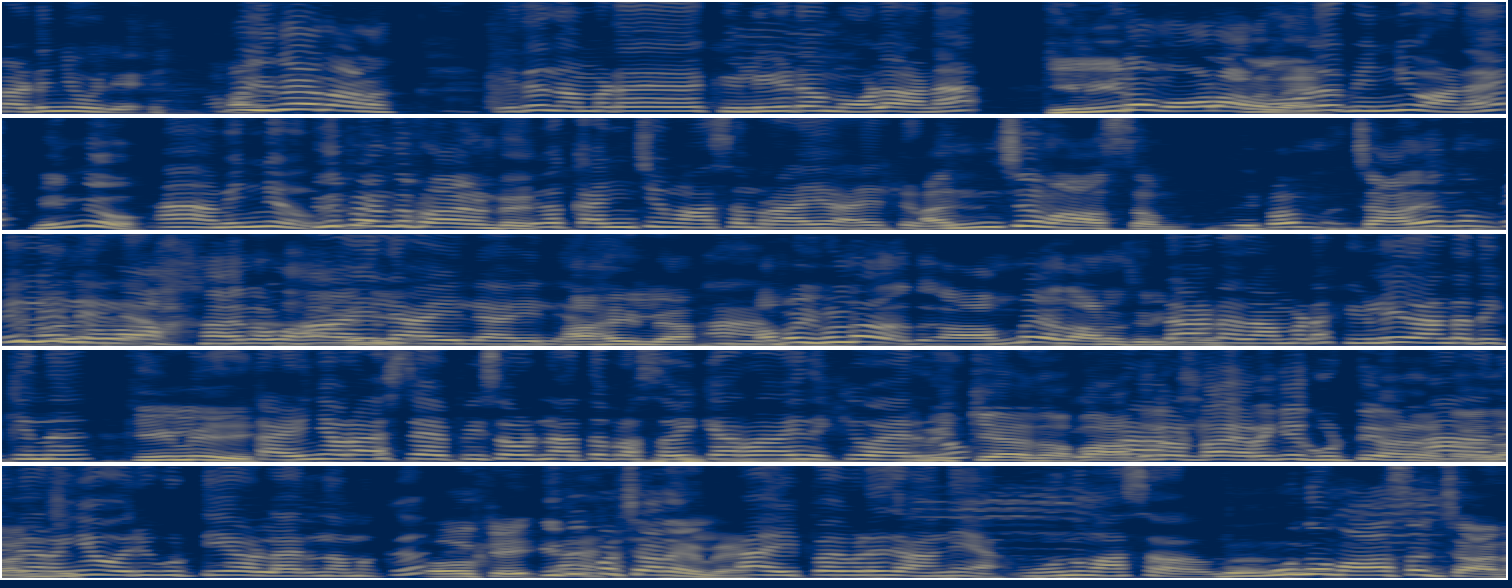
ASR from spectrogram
കടിഞ്ഞൂൽ. അപ്പൊ ഇതേതാണ്? ഇത് നമ്മുടെ കിളിയുടെ മോളാണ്. കിളിയുടെ മോളാണല്ലേ? മോൾ മിന്നു ആണ്. മിന്നു? ആ മിന്നു. ഇതിപ്പോ എന്ത് പ്രായമുണ്ട്? ഇവക്ക് അഞ്ചു മാസം പ്രായമായിട്ടുള്ളൂ. അഞ്ചു മാസം. ഇപ്പം ചാനയൊന്നും ഇല്ല, ഇല്ല, ഇല്ല. അതിനുള്ള ആ, ആയിട്ടില്ല. ഇല്ല ഇല്ല ഇല്ല. ആയില്ല അപ്പൊ ഇവളുടെ അമ്മ ഏതാണ് ശരിക്കും? നമ്മുടെ കിളി താണ്ട നിൽക്കുന്നു. കിളി. കഴിഞ്ഞ പ്രാവശ്യത്തെ എപ്പിസോഡിനകത്ത് പ്രസവിക്കാറായി നിൽക്കുമായിരുന്നു നിക്കായിരുന്നു അപ്പൊ അതിലുണ്ടാ ഇറങ്ങിയ കുട്ടിയാണ് ആ കേട്ടോ ഇത്. അതിലിറങ്ങിയ ഒരു കുട്ടിയെ ഉള്ളായിരുന്നു നമുക്ക്. ഓക്കെ. ഇതിപ്പോ ചാനയല്ലേ? ആ ഇപ്പൊ ഇവൾ ചാനയാ. മൂന്ന് മാസം ആവുന്നു മൂന്ന് മാസം ചാന.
